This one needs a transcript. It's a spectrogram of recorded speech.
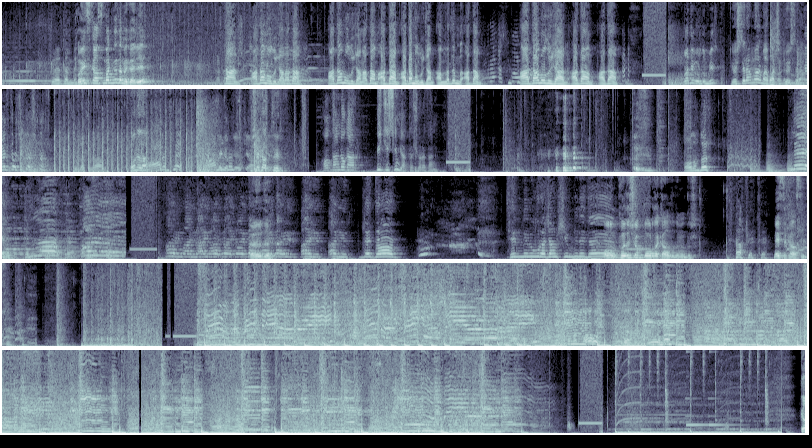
Şu Erdem mi? Coins kasmak ne demek Ali? Lan adam olacaksın adam. Adam olacaksın adam adam adam olacaksın anladın mı adam. Adam olacaksın adam adam. Hadi vurdum bir. Gösteren var mı abi açık gösteren? Açıkta açıkta açıkta. Şurada şurada abi. O ne lan? Fişek attı. Komutan Logar bir cisim yaklaşıyor efendim. Oğlum dur. Ne? Hayır hayır hayır hayır hayır hayır. Öldü. Hayır hayır hayır. Neden? Kendimi vuracağım şimdi neden? Oğlum Koli Shop da orada kaldı değil mi? Dur. Neyse kalsın bir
